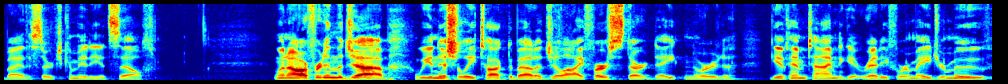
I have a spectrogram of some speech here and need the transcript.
by the search committee itself. When I offered him the job, we initially talked about a July 1st start date in order to give him time to get ready for a major move.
